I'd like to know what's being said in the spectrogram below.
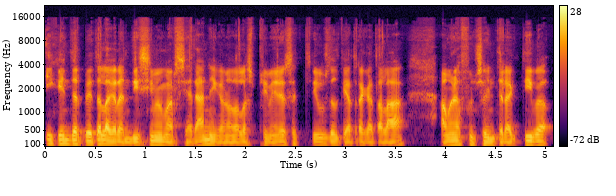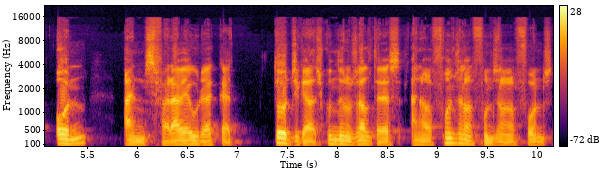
i que interpreta la grandíssima Mercè Aràniga, una de les primeres actrius del teatre català, amb una funció interactiva on ens farà veure que tots i cadascun de nosaltres, en el fons, en el fons, en el fons,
